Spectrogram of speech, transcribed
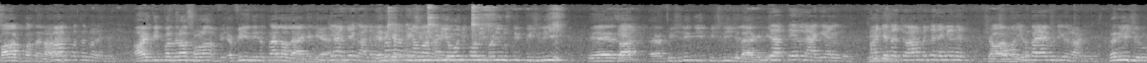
ਪਾਕ ਪਤਨ ਪਾਕ ਵਾਲੇ ਪਤਨ ਵਾਲੇ ਨੇ। ਅੱਜ ਦੀ 15 16 20 ਦਿਨ ਪਹਿਲਾਂ ਲੈ ਕੇ ਗਿਆ। ਜਾਂ ਜੇ ਗੱਲ ਹੈ, ਯਾਨੀ ਕਿ 15 ਦਿਨਾਂ ਪਿਛਲੀ ਵੀਡੀਓ ਉਹ ਨਹੀਂ ਕੋਈ ਬਣੀ ਉਸ ਦੀ ਪਿਛਲੀ ਇਹ ਜ਼ਾ- ਅਹ ਪਿਛਲੀ ਦੀ ਪਿਛਲੀ ਚ ਲੈ ਕੇ ਜਾਂ ਗਿਆ ਤੇਲ ਲੈ ਗਿਆ ਉਹ ਠੀਕ ਅੱਜ ਹੈ। ਤਾਂ ਚਾਰ ਵਜੇ ਨਹੀਂ ਨੇ ਚਾਰ ਵਜੇ ਵਜੇ। ਬਕਾਇਆ ਵੀਡੀਓ ਲਾਣੀ ਹੈ ਕਰੀਏ ਸ਼ੁਰੂ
